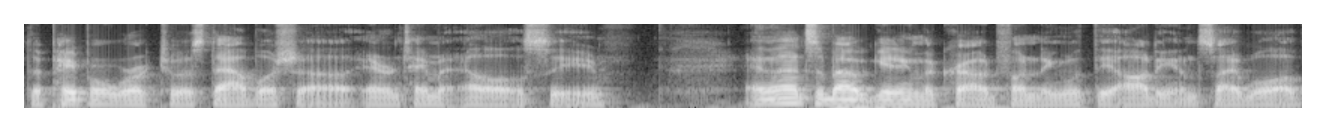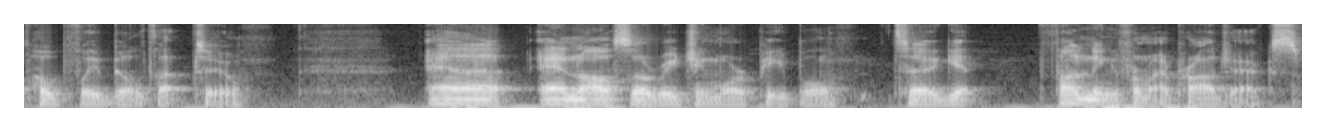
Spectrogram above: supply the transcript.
the paperwork to establish a Entertainment LLC. And that's about getting the crowdfunding with the audience I will have hopefully built up to uh, and also reaching more people to get funding for my projects.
